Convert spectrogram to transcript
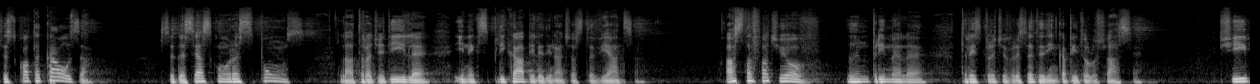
să scoată cauza, să găsească un răspuns la tragediile inexplicabile din această viață. Asta face Iov în primele 13 versete din capitolul 6. Și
